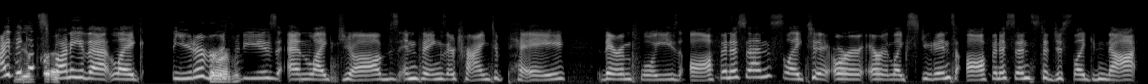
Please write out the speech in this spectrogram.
I think it's but- funny that like universities and like jobs and things are trying to pay their employees off in a sense, like to or or like students off in a sense to just like not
